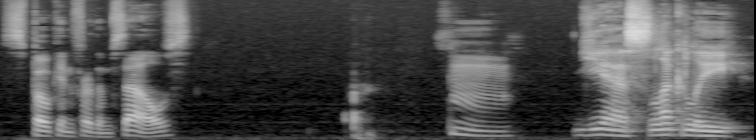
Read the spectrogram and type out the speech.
spoken for themselves. Hmm. Yes, luckily,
